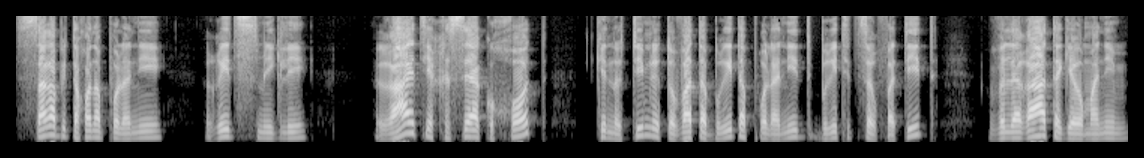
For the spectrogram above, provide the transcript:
שר הביטחון הפולני ריץ סמיגלי ראה את יחסי הכוחות כנוטים לטובת הברית הפולנית בריטית צרפתית ולרעת הגרמנים.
